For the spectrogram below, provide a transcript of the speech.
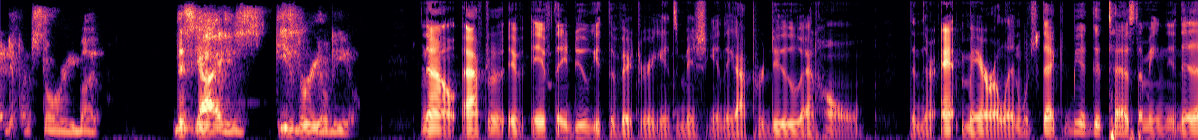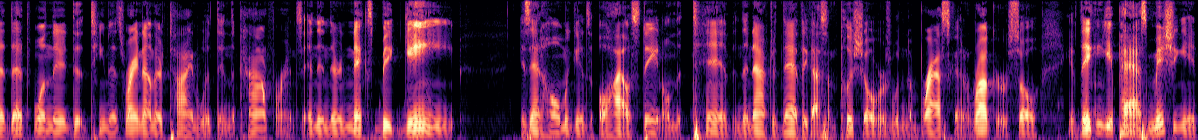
a different story, but this guy is he's the real deal. Now, after if if they do get the victory against Michigan, they got Purdue at home. Then they're at Maryland, which that could be a good test. I mean, that, that's one the team that's right now they're tied with in the conference. And then their next big game is at home against Ohio State on the 10th. And then after that, they got some pushovers with Nebraska and Rutgers. So if they can get past Michigan,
